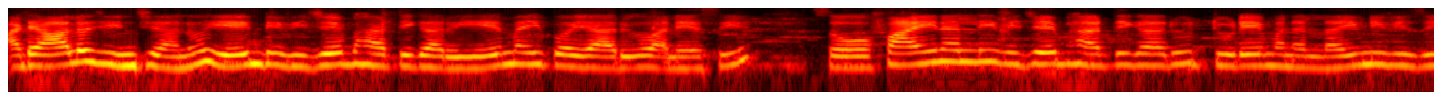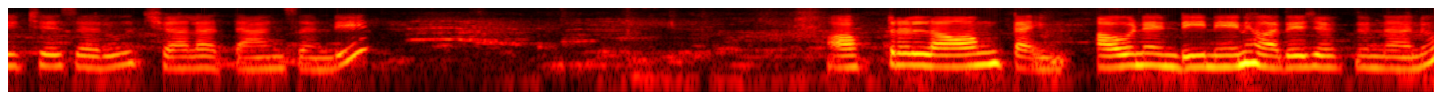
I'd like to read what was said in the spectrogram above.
అంటే ఆలోచించాను. ఏంటి విజయభారతి గారు ఏమైపోయారు అనేసి. సో, ఫైనల్లీ విజయభారతి గారు టుడే మన లైవ్‌ని విజిట్ చేశారు. చాలా థ్యాంక్స్ అండి. ఆఫ్టర్ లాంగ్ టైం అవునండి. నేను అదే చెప్తున్నాను.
